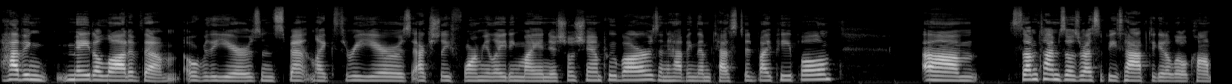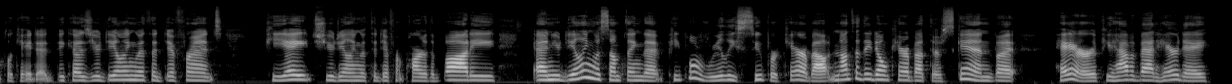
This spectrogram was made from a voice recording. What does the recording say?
having made a lot of them over the years and spent like three years actually formulating my initial shampoo bars and having them tested by people, um, sometimes those recipes have to get a little complicated because you're dealing with a different pH, you're dealing with a different part of the body, and you're dealing with something that people really super care about. Not that they don't care about their skin, but hair. If you have a bad hair day,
